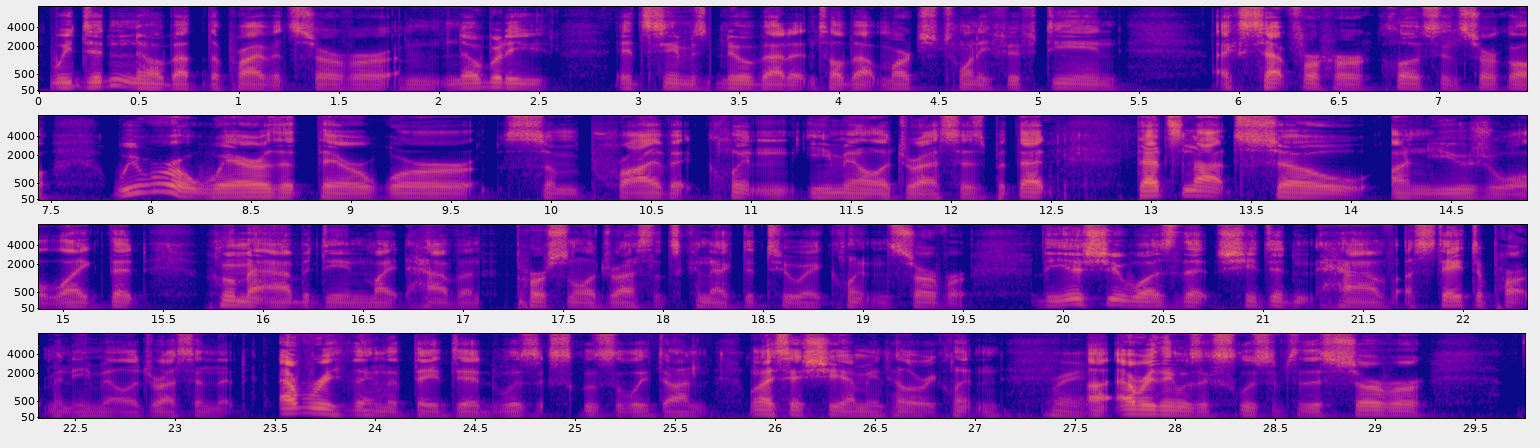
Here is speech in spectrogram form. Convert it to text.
We didn't know about the private server. Um, nobody, it seems, knew about it until about March 2015 except for her close in circle. We were aware that there were some private Clinton email addresses, but that that's not so unusual. Like that Huma Abedin might have a personal address that's connected to a Clinton server. The issue was that she didn't have a State Department email address, and that everything that they did was exclusively done. When I say she, I mean Hillary Clinton. Right. Uh, everything was exclusive to this server.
